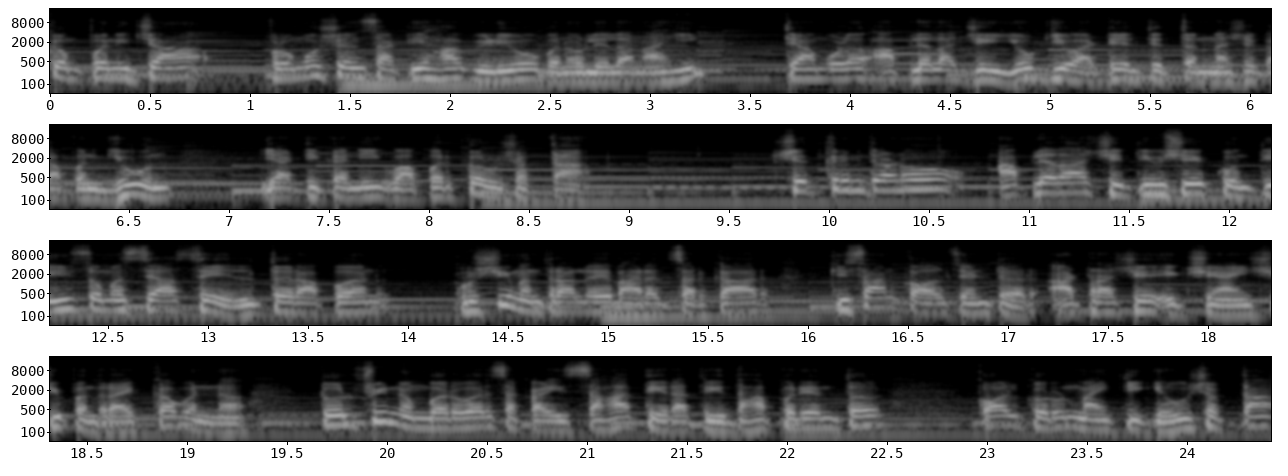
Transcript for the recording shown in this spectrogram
कंपनीच्या प्रमोशनसाठी हा व्हिडिओ बनवलेला नाही. त्यामुळं आपल्याला जे योग्य वाटेल ते तणनाशक आपण घेऊन या ठिकाणी वापर करू शकता. शेतकरी मित्रांनो आपल्याला शेतीविषयी कोणतीही समस्या असेल तर आपण कृषी मंत्रालय भारत सरकार किसान कॉल सेंटर अठराशे एकशे ऐंशी पंधरा एक्कावन्न टोल फ्री नंबरवर सकाळी सहा ते रात्री दहा पर्यंत कॉल करून माहिती घेऊ शकता.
